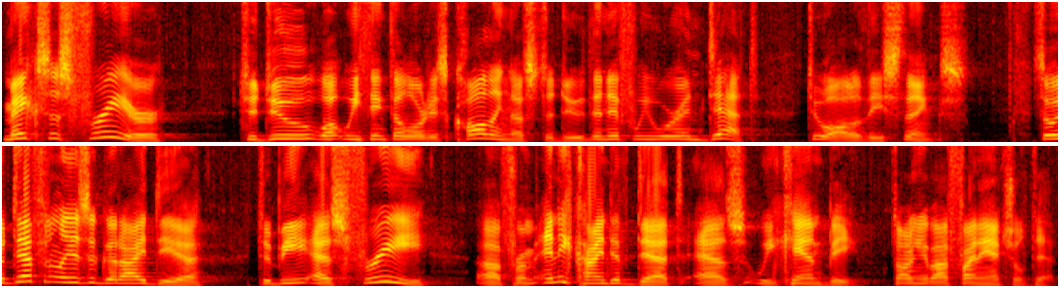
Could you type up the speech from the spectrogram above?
makes us freer to do what we think the Lord is calling us to do than if we were in debt to all of these things. So it definitely is a good idea to be as free uh, from any kind of debt as we can be. Talking about financial debt.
